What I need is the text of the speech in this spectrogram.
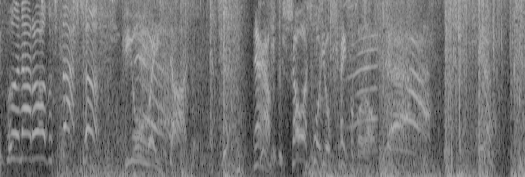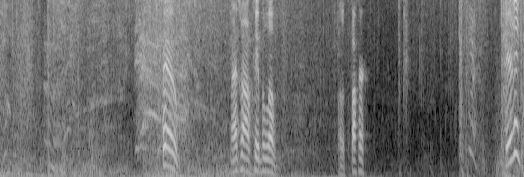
Really pulling out all the stops, huh? He always does. Now, show us what you're capable of. Boom. That's what I'm capable of. Motherfucker. Seriously?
